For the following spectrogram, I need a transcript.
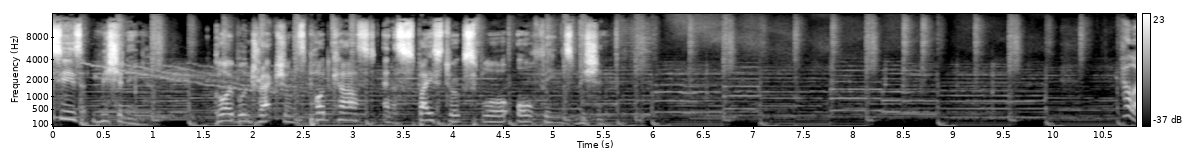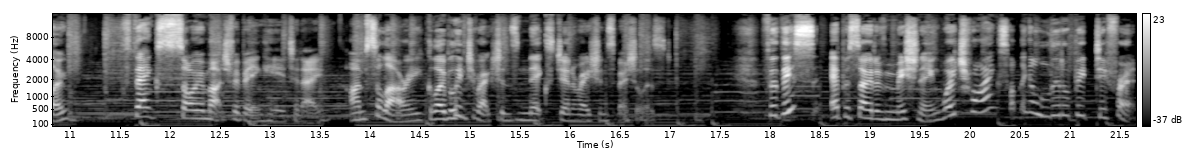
This is Missioning, Global Interactions podcast and a space to explore all things mission. Hello. Thanks so much for being here today. I'm Solari, Global Interactions Next Generation Specialist. For this episode of Missioning, we're trying something a little bit different.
